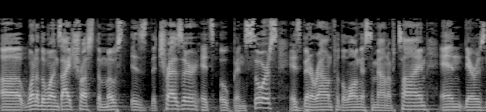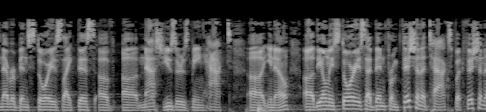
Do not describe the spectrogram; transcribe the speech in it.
Uh, one of the ones I trust the most is the Trezor. It's open source. It's been around for the longest amount of time and there has never been stories like this of, uh, mass users being hacked. Uh, you know, uh, the only stories have been from phishing attacks, but phishing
